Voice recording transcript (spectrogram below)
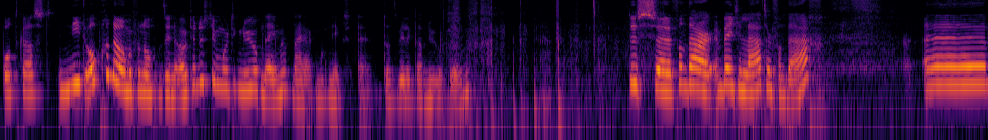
podcast niet opgenomen vanochtend in de auto. Dus die moet ik nu opnemen. Nou ja, ik moet niks. Uh, dat wil ik dan nu opnemen. Dus vandaar een beetje later vandaag. Ehm,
